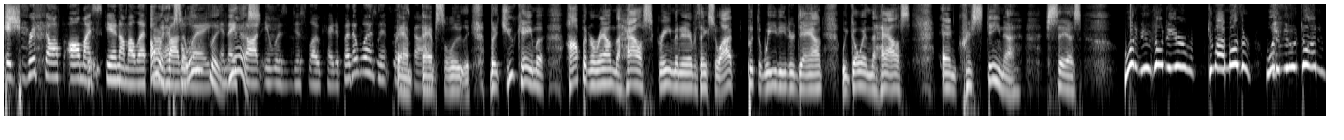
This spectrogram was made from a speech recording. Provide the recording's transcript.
it ripped off all my skin on my left Oh, arm, by the way, absolutely, and they yes. thought it was dislocated, but it wasn't. God. absolutely. But you came uh, hopping around the house screaming and everything. So I put the weed eater down. We go in the house, and Christina says, "What have you done to your to my mother? What have you done?"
